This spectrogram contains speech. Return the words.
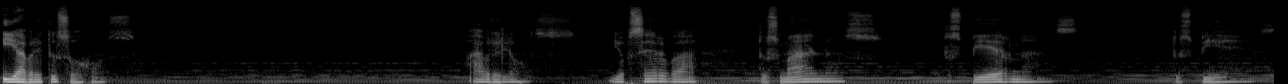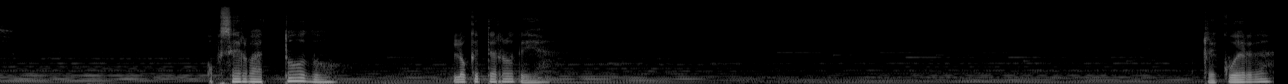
y abre tus ojos. Ábrelos y observa tus manos, tus piernas, tus pies. Observa todo lo que te rodea. Recuerda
